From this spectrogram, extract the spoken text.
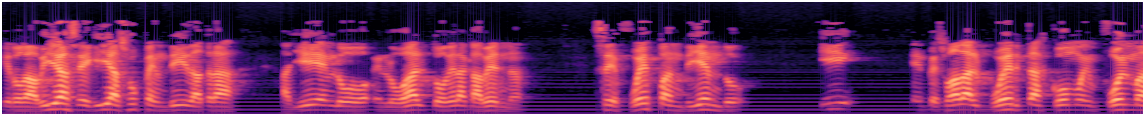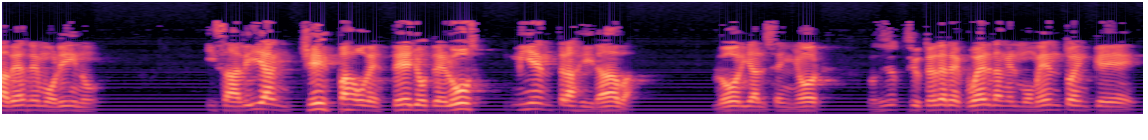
que todavía seguía suspendida atrás, allí en lo, en lo alto de la caverna, se fue expandiendo y empezó a dar vueltas como en forma de remolino y salían chispas o destellos de luz mientras giraba. Gloria al Señor. No sé si ustedes recuerdan el momento en que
